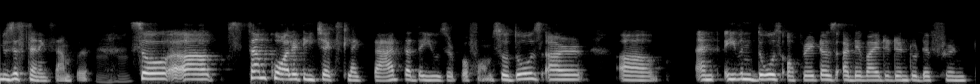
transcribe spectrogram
just an example. Mm-hmm. So uh, some quality checks like that that the user performs. So those are, uh, and even those operators are divided into different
